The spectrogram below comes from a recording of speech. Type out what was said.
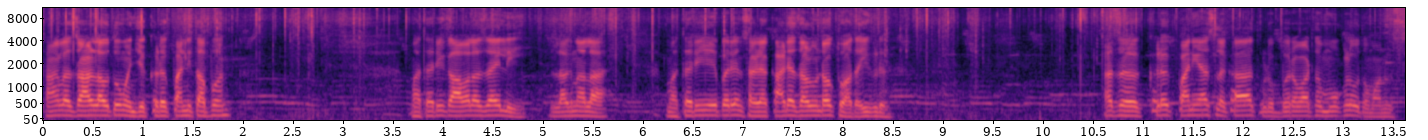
चांगला जाळ लावतो म्हणजे कडक पाणी तापण म्हातारी गावाला जायली लग्नाला. म्हातारी येईपर्यंत सगळ्या काड्या जाळून टाकतो आता इकडं. असं कडक पाणी असलं का थोडं बरं वाटतं मोकळं होतं माणूस.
